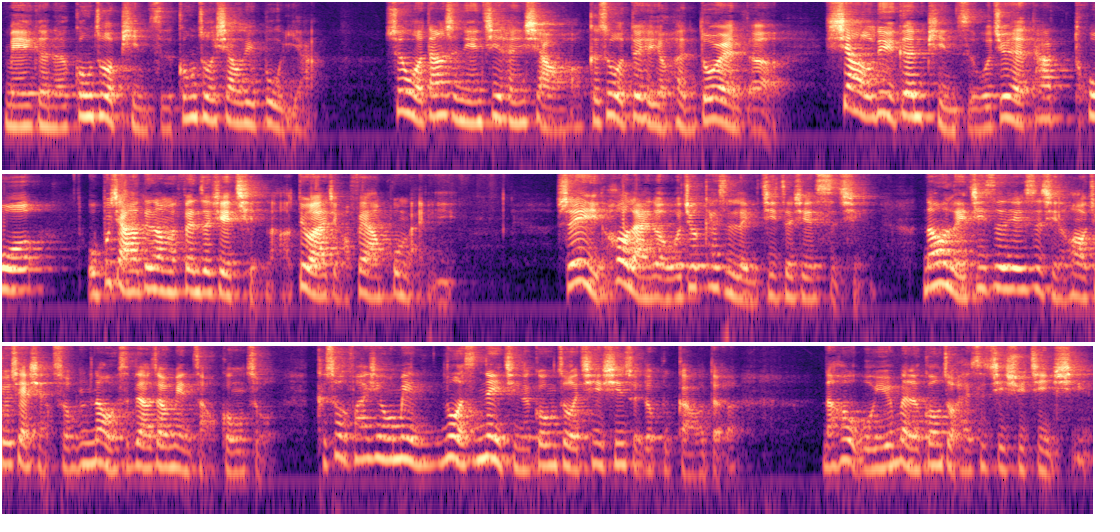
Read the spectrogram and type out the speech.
每一个人的工作品质、工作效率不一样。所以我当时年纪很小哦，可是我对有很多人的效率跟品质，我觉得他拖。我不想要跟他们分这些钱啊，对我来讲非常不满意。所以后来呢，我就开始累积这些事情。然后累积这些事情的话，我就在想说，那我是不是要在外面找工作？可是我发现外面如果是内勤的工作，其实薪水都不高的。然后我原本的工作还是继续进行，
